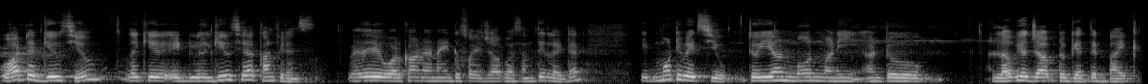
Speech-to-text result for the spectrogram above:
what it gives you like uh, it will gives you a confidence. Whether you work on a 9 to 5 job or something like that it motivates you to earn more money and to love your job to get that bike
